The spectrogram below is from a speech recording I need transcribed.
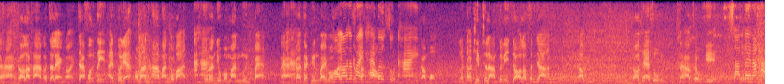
นะฮะก็ราคาก็จะแรงหน่อย จากปกติไอ้ตัวเนี้ยประมาณ 5,000 กว่าบาท อ่าฮะตัวนั้นอยู่ประมาณ 1 8ื่นนะฮะอ่าฮะ ก็จะขึ้นไปประเพมาณราะเราจะใส่กือบแท้ท่าเบิกศูนย์ให้ ครับผม แล้วก็คลิปฉลามตัวนี้เจาะรับสัญญาณครับก็แท้ศูนย์ นะครับเซลกี้ ชัดเลยนะคะ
